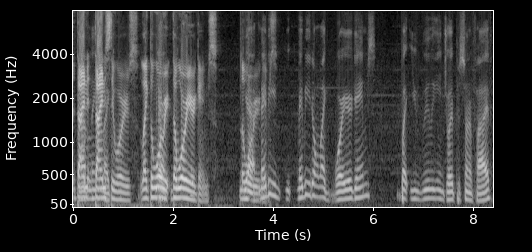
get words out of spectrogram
Dyn- Dynasty like- Warriors, like the warrior, the warrior games, the yeah, warrior. maybe games. you- maybe you don't like warrior games, but you really enjoy Persona Five.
